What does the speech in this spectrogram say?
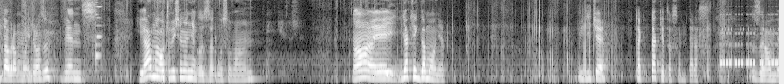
Dobra, moi drodzy, więc ja no oczywiście na niego zagłosowałem. No, ej, jakie gamonie. Widzicie? Tak, takie to są teraz zrąby.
